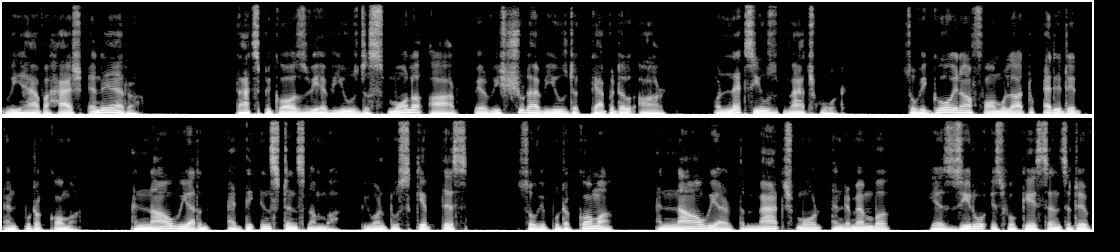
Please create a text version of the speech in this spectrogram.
We have a hash n error. That's because we have used a smaller r where we should have used a capital R or let's use match mode. So we go in our formula to edit it and put a comma. And now we are at the instance number. We want to skip this. So we put a comma and now we are at the match mode. And remember here 0 is for case sensitive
